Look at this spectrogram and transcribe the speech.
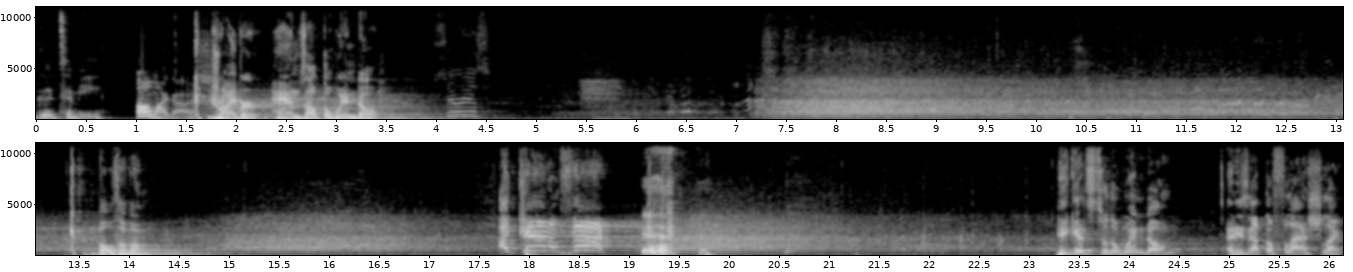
good to me. Oh my gosh. Driver, hands out the window. Serious? Both of them. I can't, I'm fat! Yeah. he gets to the window and he's got the flashlight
